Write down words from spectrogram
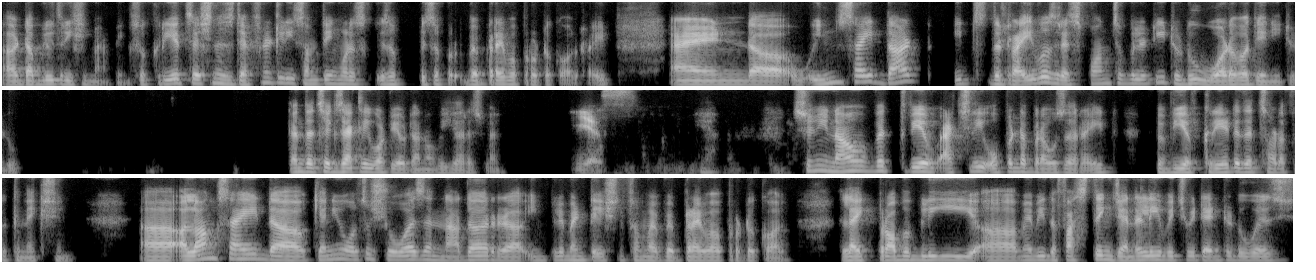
uh, W3C mapping. So create session is definitely something what is, is a is a WebDriver protocol, right? And uh, inside that, it's the driver's responsibility to do whatever they need to do. And that's exactly what we have done over here as well. Yes. Srini, now with we have actually opened a browser, right? We have created that sort of a connection. Uh, alongside, uh, can you also show us another uh, implementation from a WebDriver protocol? Like probably, uh, maybe the first thing generally which we tend to do is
